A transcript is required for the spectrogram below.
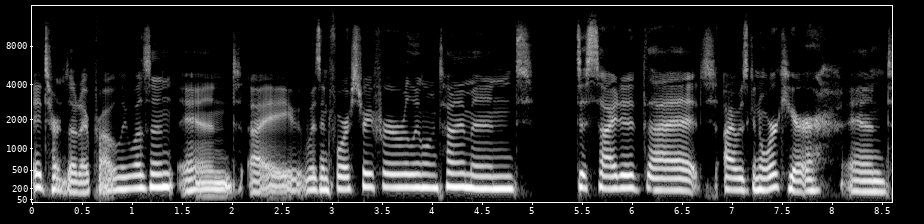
it turns out I probably wasn't. And I was in forestry for a really long time and decided that I was going to work here. And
